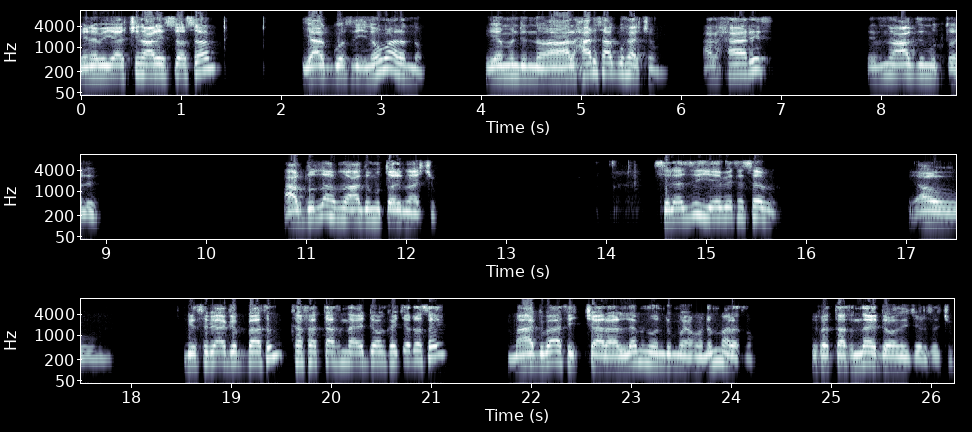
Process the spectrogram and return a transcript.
የነብያችን አለይሂ ሰላም ያጎት ልጅ ነው ማለት ነው የምንድነው አልሐሪስ አጎታቸው አልሐሪስ ኢብኑ አብድ ሙጠሊብ። አብዱላህ ኢብኑ አብድ ሙጠሊብ ናቸው። ስለዚህ የቤተሰብ ያው ቤተሰብ ያገባትም ከፈታትና እዳውን ከጨረሰይ ማግባት ይቻላል። ለምን ወንድሙ አይሆንም ማለት ነው። የፈታትና እዳውን የጨረሰችው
